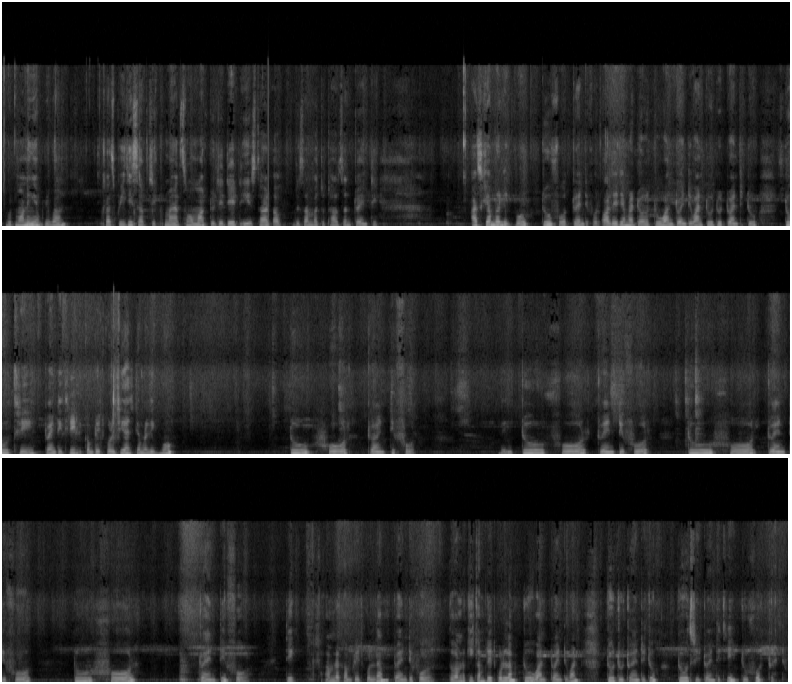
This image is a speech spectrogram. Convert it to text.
Good morning everyone. Class PG subject maths homework. Today date is 3rd of December 2020. আজকে আমরা লিখব two four twenty four already আমরা two one twenty one two two twenty two two three twenty three complete করেছি আজকে আমরা লিখব two four twenty four then two four twenty four two four twenty four two four twenty four ঠিক, আমরা complete করলাম twenty four তো আমরা কি কমপ্লিট করলাম? Two one twenty one two two twenty two two three twenty three two four twenty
